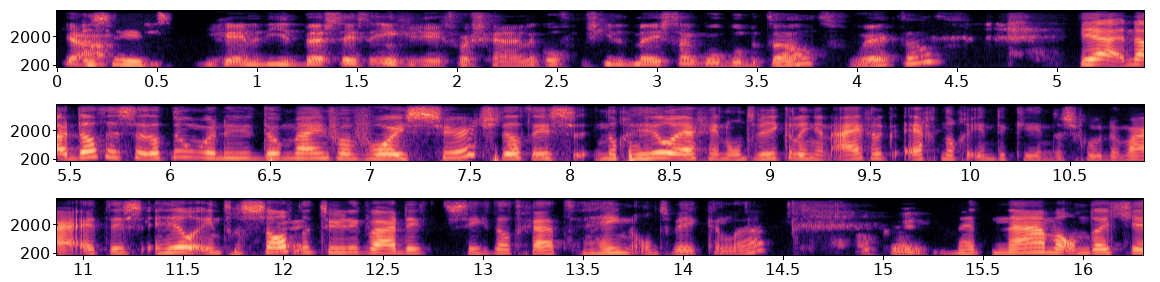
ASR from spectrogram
Ja, Precies. diegene die het best heeft ingericht waarschijnlijk. Of misschien het meest aan Google betaalt. Hoe werkt dat? Ja, nou dat, is, dat noemen we nu het domein van voice search. Dat is nog heel erg in ontwikkeling en eigenlijk echt nog in de kinderschoenen. Maar het is heel interessant natuurlijk waar dit, zich dat gaat heen ontwikkelen. Okay. Met name omdat je,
